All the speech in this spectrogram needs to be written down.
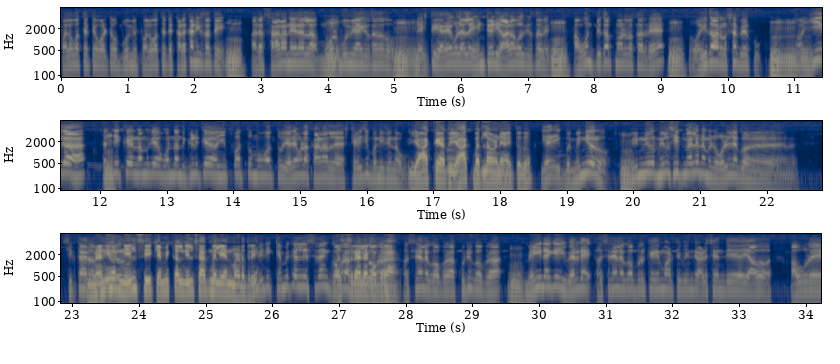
ಫಲವತ್ತತೆ ಹೊರಟು ಭೂಮಿ ಫಲವತ್ತತೆ ಕಳ್ಕೊಂಡಿರ್ತತೆ ಅದ್ರ ಸಾರನೇ ಇರಲ್ಲ. ಮೋಡ್ ಭೂಮಿ ಆಗಿರ್ತದ ಅದು. ನೆಕ್ಸ್ಟ್ ಎರೆಗಳೆಲ್ಲ ಎಂಟಡಿ ಆಳವಾಗಿರ್ತವೆ. ಹ್ಮ್. ಅವನ್ ಪಿಕಪ್ ಮಾಡ್ಬೇಕಾದ್ರೆ ಹ್ಮ್. ಐದಾರು ವರ್ಷ ಬೇಕು. ಈಗ ಸದ್ಯಕ್ಕೆ ನಮಗೆ ಒಂದೊಂದು ಗಿಡಕ್ಕೆ ಇಪ್ಪತ್ತು ಮೂವತ್ತು ಎರೆಹುಳ ಕಾಣಲ್ಲ ಸ್ಟೇಜ್ ಬಂದಿದೀವಿ ನಾವು. ಯಾಕೆ ಅದು ಯಾಕೆ ಬದಲಾವಣೆ ಆಯ್ತದು ಮಿನ್ಯೂರು. ಮಿನ್ಯೂರ್ ನಿಲ್ಸಿದ ಮೇಲೆ ನಮಗೆ ಒಳ್ಳೆ ಸಿಗ್ತಾ ಇರೋ ಮೆನ್ಯೂರ್ ನಿಲ್ಸಿ ಕೆಮಿಕಲ್ ನಿಲ್ಸಾದ್ಮೇಲೆ ಏನ್ ಮಾಡಿದ್ರಿ? ಕೆಮಿಕಲ್ ನಿಲ್ಸಿದಂಗೆ ಗೊಬ್ಬರ ಹಸ್ರೆಲೆ ಹಸಿರೆಲೆ ಗೊಬ್ಬರ ಕುರಿ ಗೊಬ್ಬರ. ಮೇನ್ ಮೇಯ್ನ್ ಆಗಿ ಇವೆರಡೇ. ಹಸಿರೆಲೆ ಗೊಬ್ಬರಕ್ಕೆ ಏನ್ ಮಾಡ್ತೀವಿ ಅಂದ್ರೆ ಅಳಸೆಂದಿ ಯಾವ ಅವರೆ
